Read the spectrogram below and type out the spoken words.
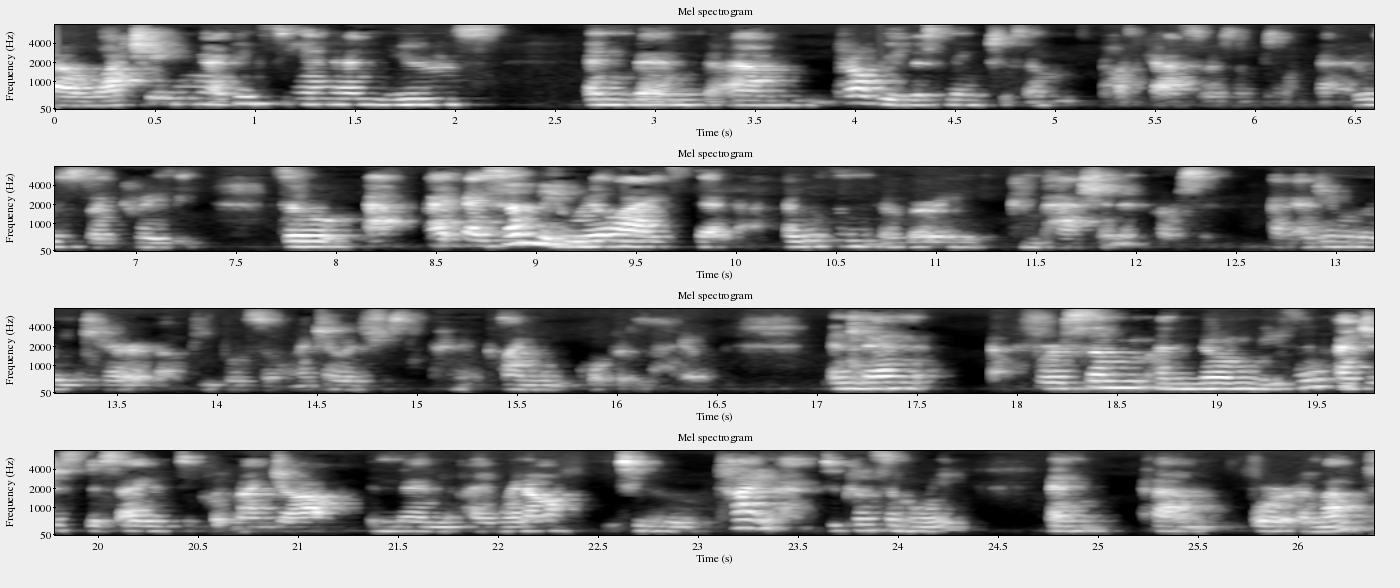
uh, watching, I think, CNN News, and then um, probably listening to some podcasts or something like that. It was like crazy. So I, I suddenly realized that I wasn't a very compassionate person. I, I didn't really care about people so much. I was just kind of climbing the corporate ladder. And then for some unknown reason, I just decided to quit my job. And then I went off to Thailand, to Koh Samui, and um, for a month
